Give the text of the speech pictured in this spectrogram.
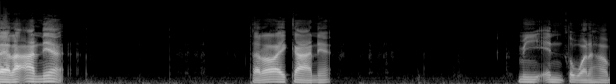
แต่ละอันเนี่ย แต่ละรายการเนี่ย มี n ตัวนะครับ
